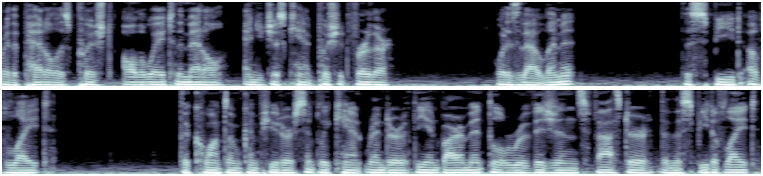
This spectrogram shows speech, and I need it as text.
where the pedal is pushed all the way to the metal and you just can't push it further. What is that limit? The speed of light. The quantum computer simply can't render the environmental revisions faster than the speed of light.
